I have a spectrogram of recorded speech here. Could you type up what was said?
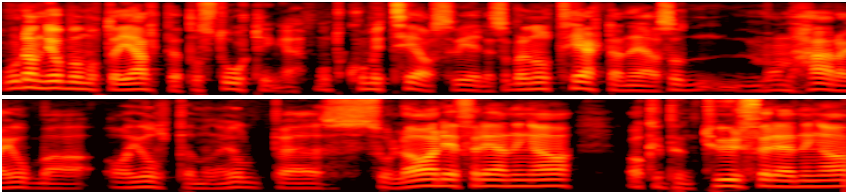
hvordan jobbe mot å hjelpe på Stortinget, mot komité osv. Så, videre. så bare noterte jeg ned. altså Man her har jobba og hjulpet. Man har hjulpet Solarieforeninga, Akupunkturforeninga,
